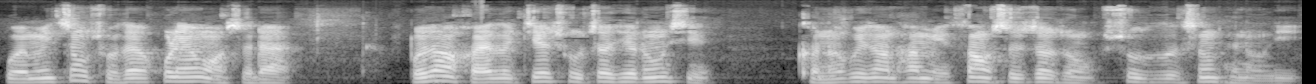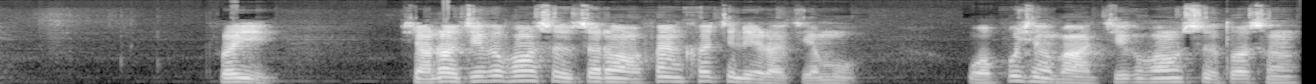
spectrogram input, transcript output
我们正处在互联网时代，不让孩子接触这些东西，可能会让他们丧失这种数字生存能力。所以，想到极客方式这档泛科技类的节目，我不想把极客方式做成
